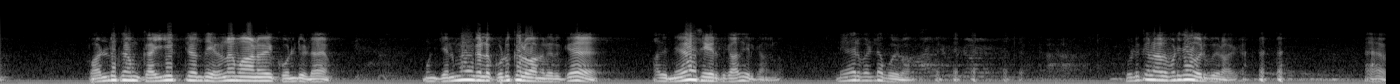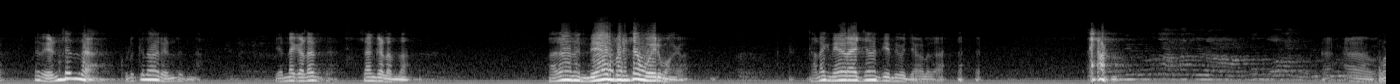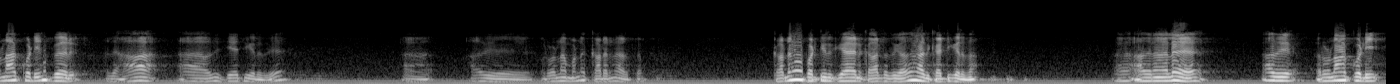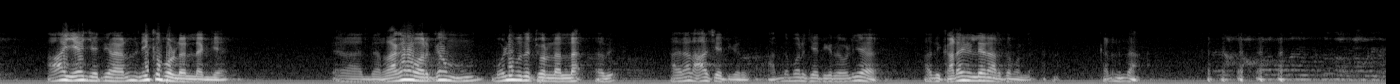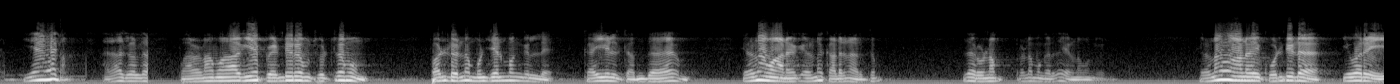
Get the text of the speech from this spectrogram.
பண்டிதம் கையிட்டு அந்த இரணமானவை கொண்டிட முன் ஜென்மங்களில் கொடுக்கல் வாங்கல இருக்க அது நேர் செய்கிறதுக்காக இருக்காங்களாம் நேர் பண்ணிட்டா போயிடுவாங்க. கொடுக்கலால் முடிஞ்சால் ஓடி போயிடுவாங்க. ரெண்டும் தான் கொடுக்கலாம் ரெண்டும் தான் என்ன கடன்? சங்கடம் தான். அதாவது நேர் பண்ணிட்டா போயிடுவாங்க கணக்கு நேராச்சுன்னா தீர்த்து வச்சு அவ்வளோதான் ருணாக்கொடின்னு பேர். அது ஆ வந்து சேர்த்துக்கிறது. அது ருணம்னா கடன் அர்த்தம். கடன் பட்டிருக்கேன்னு காட்டுறதுக்காக அது கட்டிக்கிறது. தான் அதனால் அது ருணாக்கொடி. ஆ ஏன் சேர்த்துக்கிறாருன்னு நீக்கப்படல இல்லை இங்கே. இந்த ரகன வர்க்கம் மொழிமுத சொல் அல்ல அது. அதனால் ஆ சேர்த்துக்கிறது. அந்த மாதிரி சேர்த்துக்கிறத வழிய அது கடன் இல்லைன்னு அர்த்தம் இல்லை. கடன் தான். ஏன்னா அதான் சொல்கிறேன் மரணமாகிய பெண்டிரும் சுற்றமும் பண்டுன்னா முன் ஜென்மங்கள்ல கையில் தந்த இரணமானவை கடன் அர்த்தம்? இது ருணம். ருணம்ங்கிறத இரணமங்கிறது இரணமானவை கொண்டிட இவரை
